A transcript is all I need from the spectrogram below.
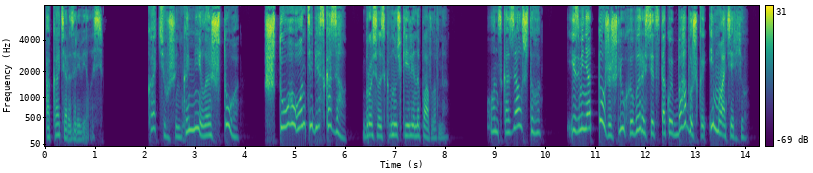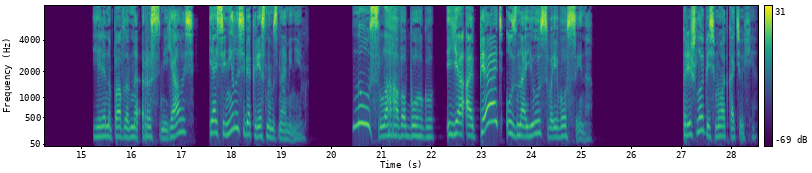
А Катя разревелась. «Катюшенька, милая, что? Что он тебе сказал?» бросилась к внучке Елена Павловна. «Он сказал, что из меня тоже шлюха вырастет с такой бабушкой и матерью». Елена Павловна рассмеялась и осенила себя крестным знамением. «Ну, слава богу, я опять узнаю своего сына». Пришло письмо от Катюхи.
